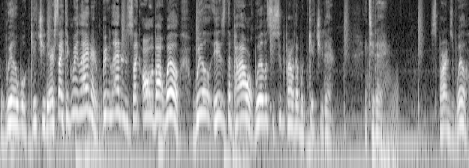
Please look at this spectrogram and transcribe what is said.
Will will get you there. It's like the Green Lantern. Green Lantern is like all about will. Will is the power. Will is the superpower that will get you there. And today, Spartans will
